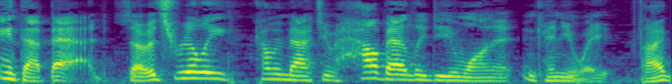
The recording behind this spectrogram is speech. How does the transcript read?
ain't that bad. So it's really coming back to how badly do you want it and can you wait? I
